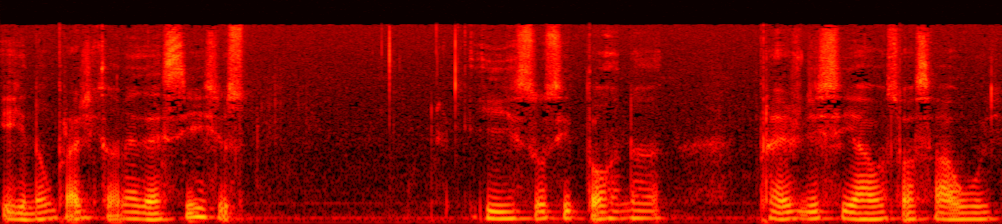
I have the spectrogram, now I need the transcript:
e não praticando exercícios, isso se torna prejudicial à sua saúde.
